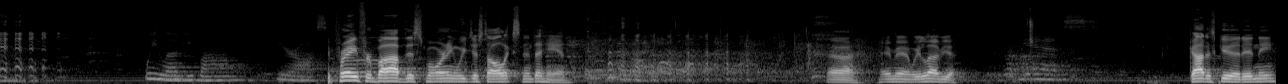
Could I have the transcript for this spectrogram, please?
We love you, Bob. You're awesome. Pray for Bob this morning. We just all extend a hand. Uh, amen. We love you. Yes. God is good, isn't He?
